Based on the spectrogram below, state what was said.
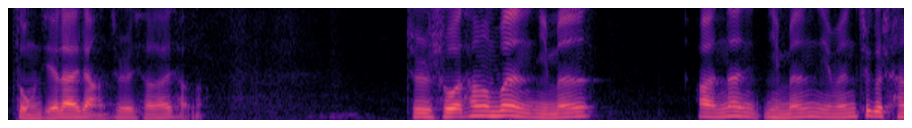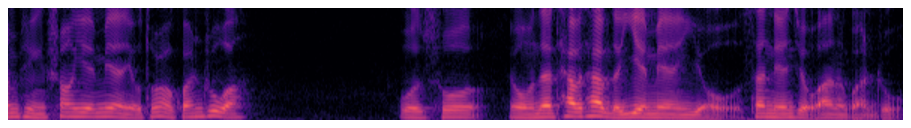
总结来讲就是小打小闹，就是说他们问你们啊，那你们你们这个产品上页面有多少关注啊？我说我们在 Tap Tap 的页面有三点九万的关注，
